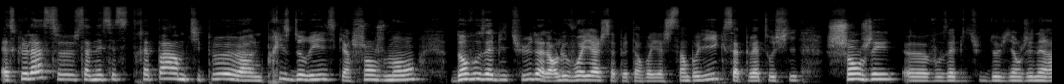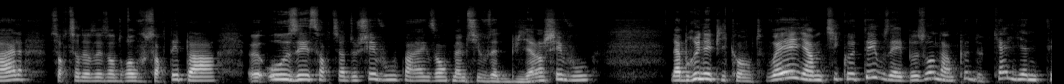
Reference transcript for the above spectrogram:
Est-ce que là, ça nécessiterait pas un petit peu euh, une prise de risque, un changement dans vos habitudes? Alors le voyage, ça peut être un voyage symbolique, ça peut être aussi changer euh, vos habitudes de vie en général, sortir dans des endroits où vous sortez pas, euh, oser sortir de chez vous par exemple, même si vous êtes bien chez vous. La brune est piquante. Vous voyez, il y a un petit côté, vous avez besoin d'un peu de caliente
